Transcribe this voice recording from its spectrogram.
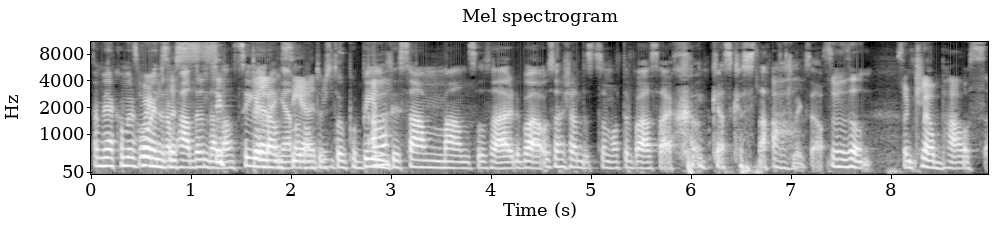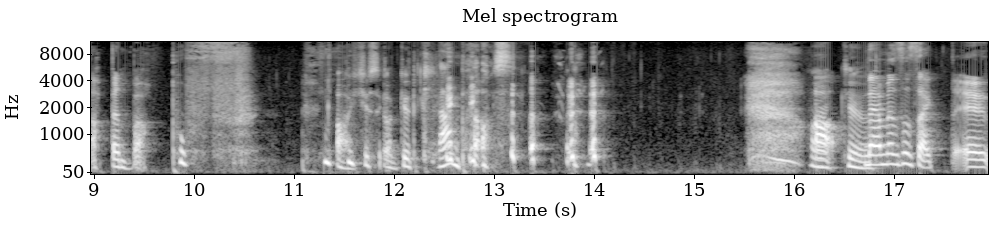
Men jag kommer Så ihåg det när de hade den där lanseringen och de typ stod på bild Ah. tillsammans och så här. Det bara, och sen kändes det som att det bara så här sjönk ganska snabbt. Liksom. Som en sån, som Clubhouse-appen bara poff. Ja, just ja, gud, Clubhouse. Åh, Ja, gud. nej men som sagt, eh,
